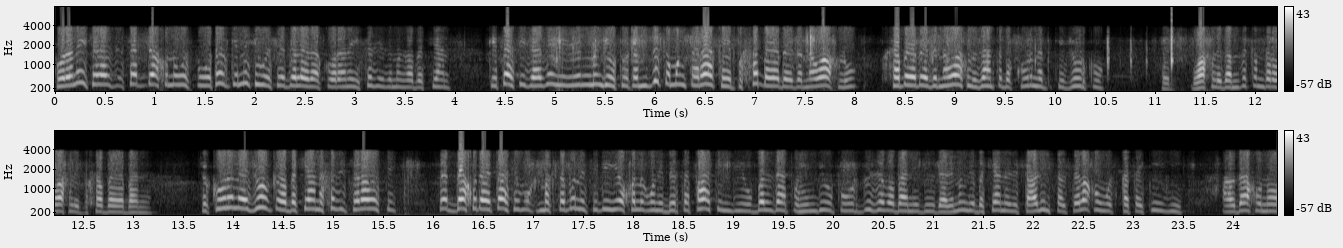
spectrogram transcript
کورنۍ سره سب دا خو نو اوس په هوټل کې نشي اوسېدلی دا کورنۍ ښځې زمونږ بچیان که تاسو اجازه یې موږ یو ټوټه مځکه موږ ته راکړئ په ښه بیه به یې درنه واخلو په ښه بیه به یې درنه واخلو ځان ته به کورونه پکې جوړ کړو صاحب واخلې دا مځکه هم در واخلې په ښه بیه باندې چې کورونه یې جوړ کړه بچیان ښځې چې راوستي صاحب دا خدای تاسو مکتبونه چې دي یو خلک غونې بېرته پاتې دي او بل دا په هندي او په اردو ژبه باندې دي دا زموږ د بچیانو د تعلیم سلسله خو اوس قطع کېږي او دا خو نو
